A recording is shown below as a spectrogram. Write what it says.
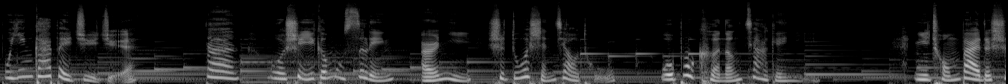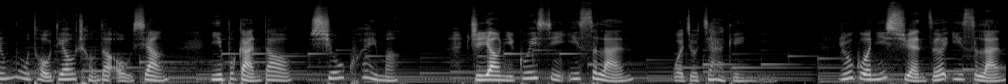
不应该被拒绝。但我是一个穆斯林，而你是多神教徒，我不可能嫁给你。你崇拜的是木头雕成的偶像，你不感到羞愧吗？只要你归信伊斯兰，我就嫁给你。如果你选择伊斯兰，”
